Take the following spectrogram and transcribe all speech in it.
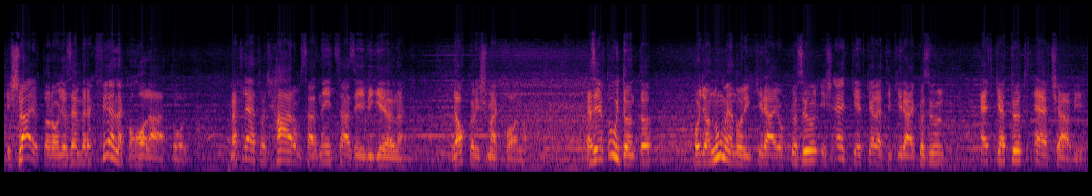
és rájött arra, hogy az emberek félnek a haláltól, mert lehet, hogy 300-400 évig élnek, de akkor is meghalnak. Ezért úgy döntött, hogy a Numenori királyok közül és egy-két keleti király közül egy-kettőt elcsábít.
